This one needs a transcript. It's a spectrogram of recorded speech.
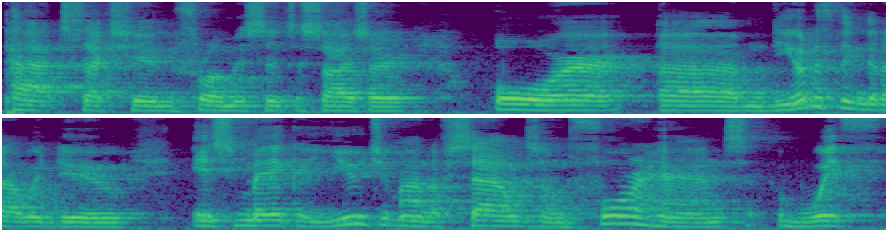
pad section from a synthesizer or um, the other thing that I would do is make a huge amount of sounds on forehand with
